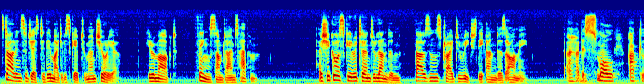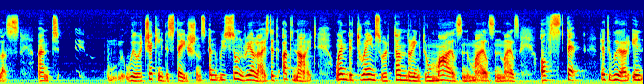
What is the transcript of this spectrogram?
Stalin suggested they might have escaped to Manchuria. He remarked, things sometimes happen. As Sikorski returned to London, thousands tried to reach the Anders army. I had a small atlas and we were checking the stations and we soon realized that at night when the trains were thundering through miles and miles and miles of steppe that we are in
